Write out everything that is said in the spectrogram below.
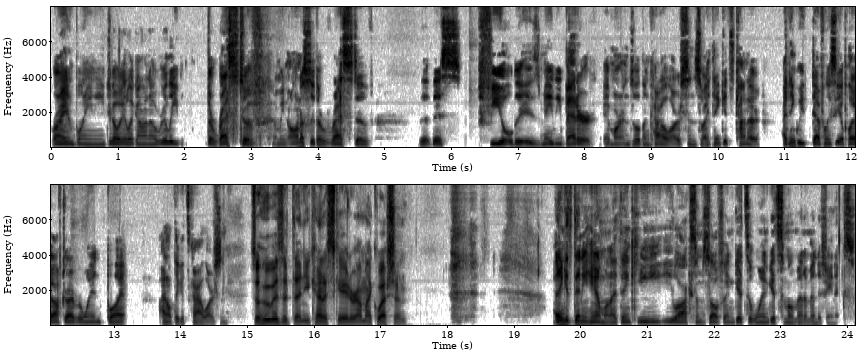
Ryan Blaney, Joey Logano. Really, the rest of I mean, honestly, the rest of the, this field is maybe better at Martinsville than Kyle Larson. So I think it's kind of I think we definitely see a playoff driver win, but I don't think it's Kyle Larson. So who is it then? You kind of skate around my question. I think it's Denny Hamlin. I think he, he locks himself in, gets a win, gets some momentum into Phoenix.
